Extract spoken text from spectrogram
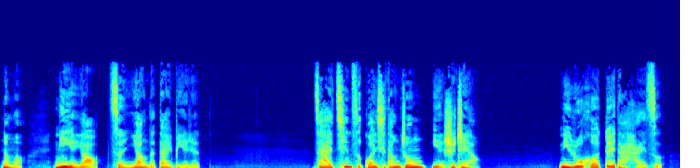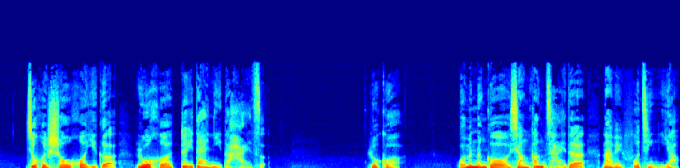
那么你也要怎样的待别人。在亲子关系当中也是这样，你如何对待孩子，就会收获一个如何对待你的孩子。如果我们能够像刚才的那位父亲一样，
